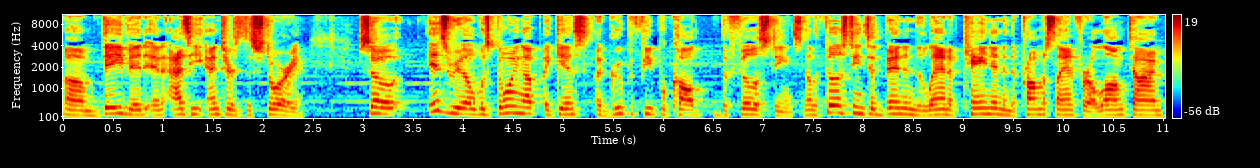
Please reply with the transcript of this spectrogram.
um, David and as he enters the story. So Israel was going up against a group of people called the Philistines. Now, the Philistines had been in the land of Canaan, in the promised land, for a long time.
